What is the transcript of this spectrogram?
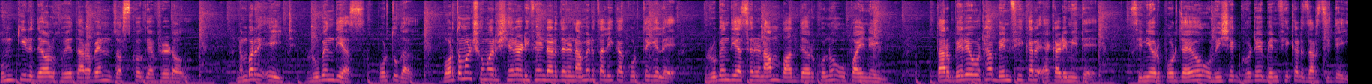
হুমকির দেওয়াল হয়ে দাঁড়াবেন Josko Gvardiol. Number eight, Ruben Dias, Portugal. বর্তমান সময়ের সেরা ডিফেন্ডারদের নামের তালিকা করতে গেলে রুবেন দিয়াসের নাম বাদ দেওয়ার কোনো উপায় নেই। তার বেড়ে ওঠা বেনফিকার একাডেমিতে। সিনিয়র পর্যায়েও অভিষেক ঘটে বেনফিকার জার্সিতেই।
